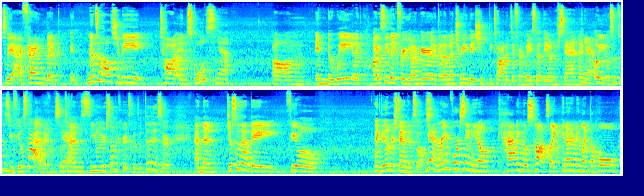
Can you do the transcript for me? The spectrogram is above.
so yeah, I find like it, mental health should be taught in schools Yeah. um in the way like obviously like for younger like elementary they should be taught a different way so that they understand like Yeah. oh you know sometimes you feel sad and sometimes you know your stomach hurts because of this or and then just so that they feel like they understand themselves Yeah, and reinforcing, you know, having those talks, like you know what I mean, like the whole,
